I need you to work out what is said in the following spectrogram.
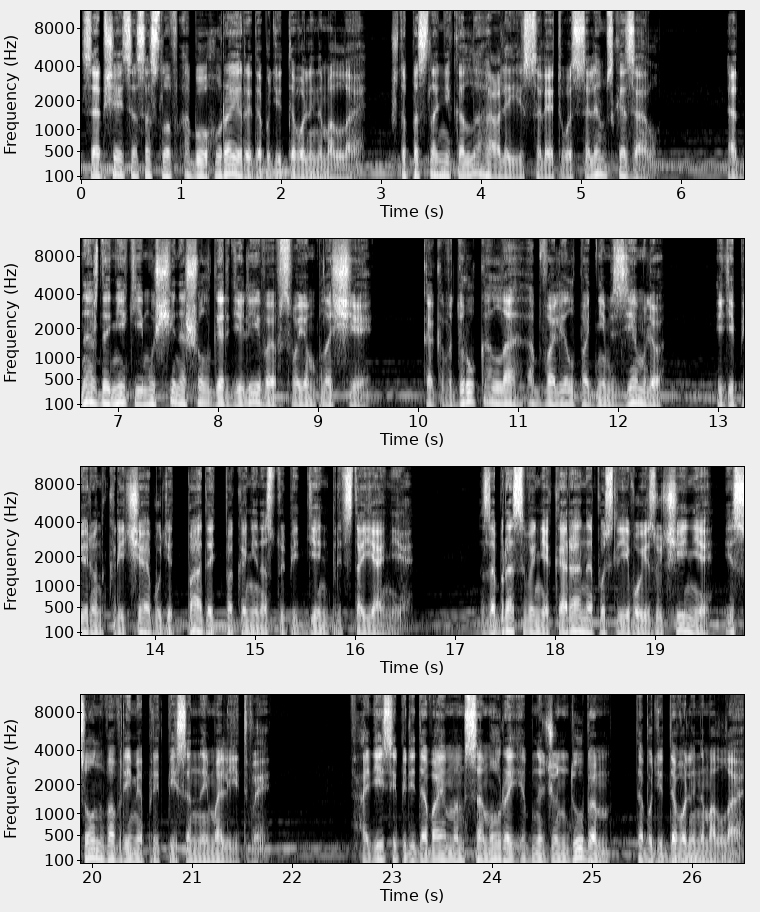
Сообщается со слов Абу Хурайры, да будет доволен им Аллах, что посланник Аллаха, عليه الصلاة والسلام, сказал, «Однажды некий мужчина шел горделиво в своем плаще, как вдруг Аллах обвалил под ним землю, и теперь он, крича, будет падать, пока не наступит день предстояния. Забрасывание Корана после его изучения и сон во время предписанной молитвы. В хадисе, передаваемом Самурой ибн Джундубом, да будет доволен им Аллах,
